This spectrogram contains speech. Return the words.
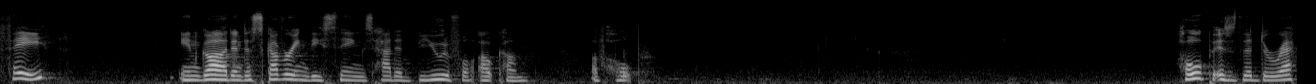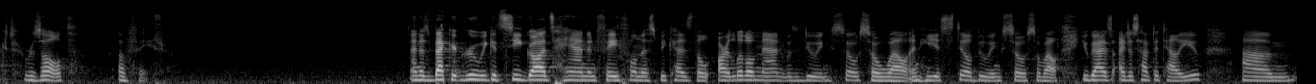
faith in God and discovering these things had a beautiful outcome of hope. Hope is the direct result of faith. And as Beckett grew, we could see God's hand and faithfulness because the, our little man was doing so, so well, and he is still doing so, so well. You guys, I just have to tell you, um,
